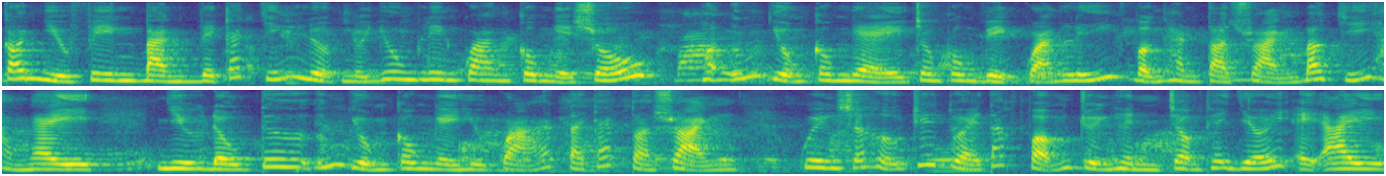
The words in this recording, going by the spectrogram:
Có nhiều phiên bàn về các chiến lược nội dung liên quan công nghệ số hoặc ứng dụng công nghệ trong công việc quản lý vận hành tòa soạn báo chí hàng ngày, như đầu tư ứng dụng công nghệ hiệu quả tại các tòa soạn, quyền sở hữu trí tuệ tác phẩm truyền hình trong thế giới AI,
